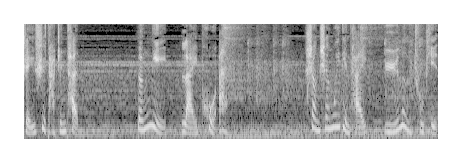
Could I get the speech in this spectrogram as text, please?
谁是大侦探？等你来破案。上山微电台娱乐出品。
